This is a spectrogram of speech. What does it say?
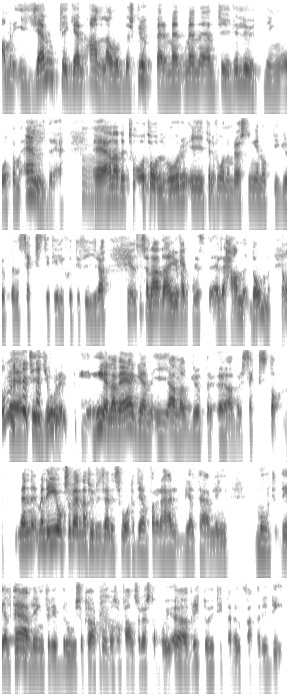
ja, men egentligen alla åldersgrupper, men, men en tydlig lutning åt de äldre. Mm. Eh, han hade två tolvor i telefonomröstningen och i gruppen 60 till 74. Just. Sen hade han ju faktiskt, eller han, de, de. Eh, tior hela vägen i alla grupper över 16. Men, men det är också väl, naturligtvis väldigt svårt att jämföra det här deltävling mot deltävling, för det beror såklart på vad som fanns att rösta på i övrigt och hur tittarna uppfattade det.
